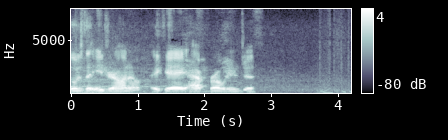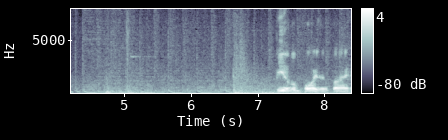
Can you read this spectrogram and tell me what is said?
goes to Adriano, aka Afro Ninja. Beautiful poison play.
